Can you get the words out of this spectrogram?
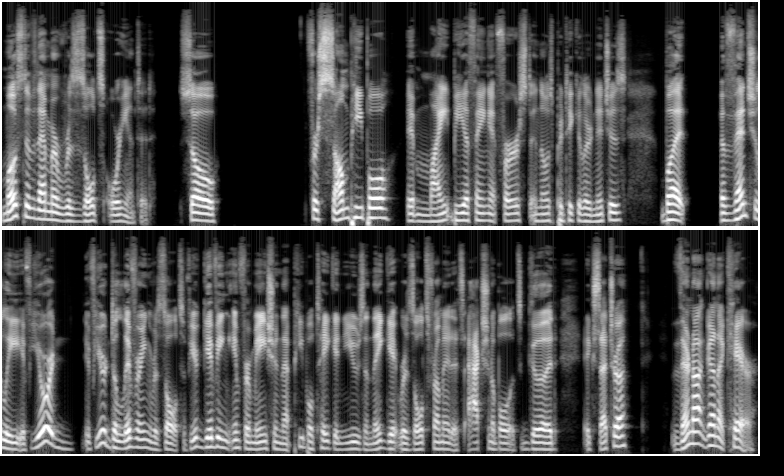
most of them are results oriented. So for some people, it might be a thing at first in those particular niches, but eventually if you're if you're delivering results, if you're giving information that people take and use and they get results from it, it's actionable, it's good, etc., they're not going to care.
